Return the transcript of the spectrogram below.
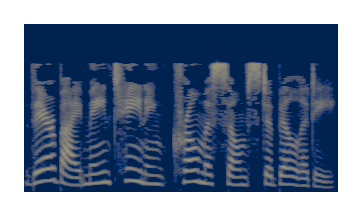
thereby maintaining chromosome stability.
